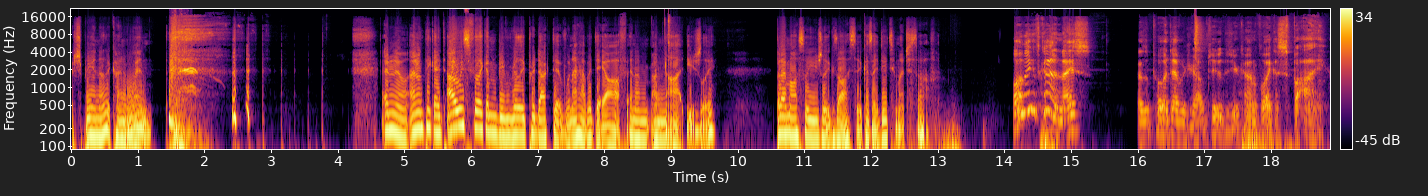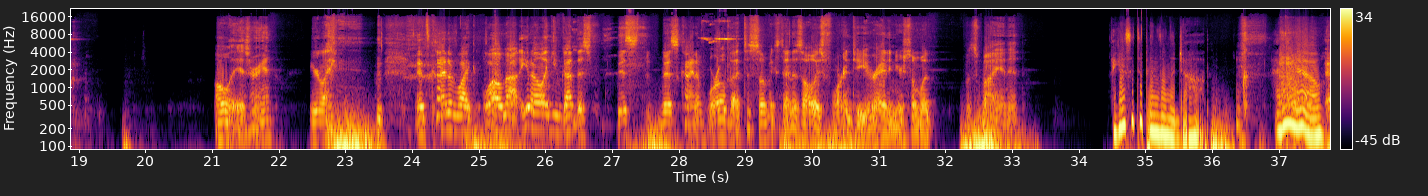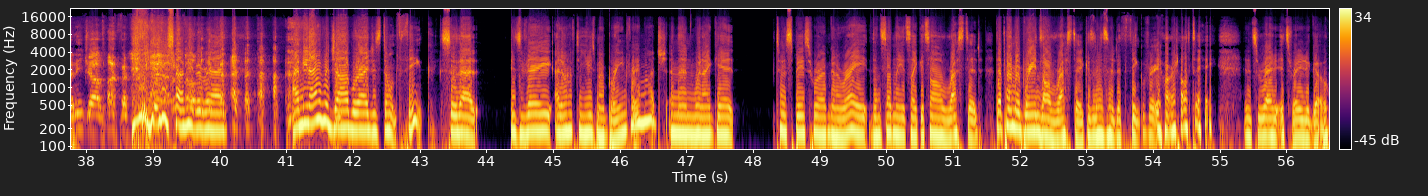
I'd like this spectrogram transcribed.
It should be another kind of win. I don't know. I don't think I. I always feel like I'm gonna be really productive when I have a day off, and I'm I'm not usually. But I'm also usually exhausted because I do too much stuff. Well, I think it's kind of nice as a poet to have a job too, because you're kind of like a spy. Always, right? You're like, it's kind of like, well, not you know, like you've got this this this kind of world that to some extent is always foreign to you, right? And you're somewhat a spy in it. I guess it depends on the job. I don't know. Any job I've ever Any job you've ever had. I mean, I have a job where I just don't think, so that it's very. I don't have to use my brain very much, and then when I get to a space where I'm going to write, then suddenly it's like it's all rested. That part of my brain's all rested because it doesn't have to think very hard all day, and it's ready. It's ready to go.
